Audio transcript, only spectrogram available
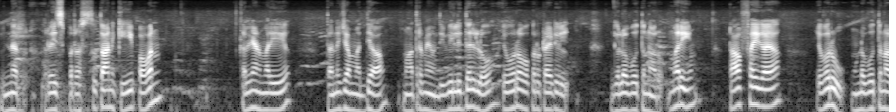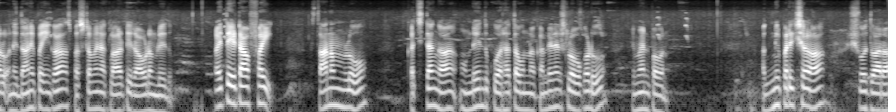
విన్నర్ రేస్ ప్రస్తుతానికి పవన్ కళ్యాణ్ మరియు తనుజ మధ్య మాత్రమే ఉంది. వీళ్ళిద్దరిలో ఎవరో ఒకరు టైటిల్ గెలవబోతున్నారు. మరి టాప్ ఫైవ్గా ఎవరు ఉండబోతున్నారు అనే దానిపై ఇంకా స్పష్టమైన క్లారిటీ రావడం లేదు. అయితే టాప్ ఫైవ్ స్థానంలో ఖచ్చితంగా ఉండేందుకు అర్హత ఉన్న కంటైనర్స్లో ఒకడు డిమాండ్ పవన్. అగ్ని పరీక్ష షో ద్వారా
